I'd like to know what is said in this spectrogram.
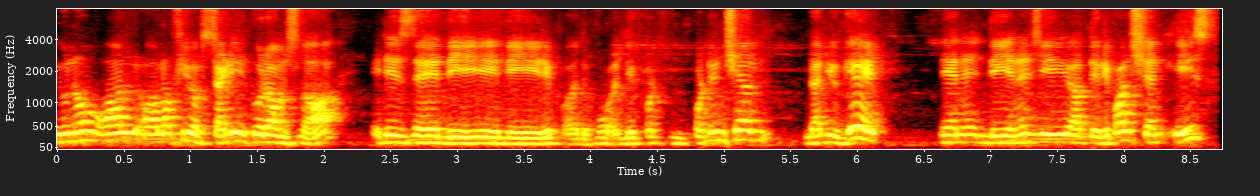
You know, all, all of you have studied Coulomb's law. It is the, the, the, the, the potential that you get, the, the energy of the repulsion is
